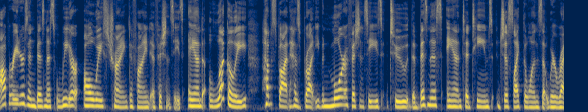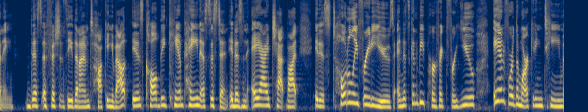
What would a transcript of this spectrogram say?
operators in business, we are always trying to find efficiencies. And luckily, HubSpot has brought even more efficiencies to the business and to teams just like the ones that we're running. This efficiency that I'm talking about is called the Campaign Assistant. It is an AI chatbot. It is totally free to use and it's going to be perfect for you and for the marketing team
